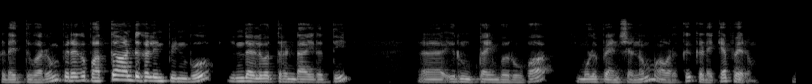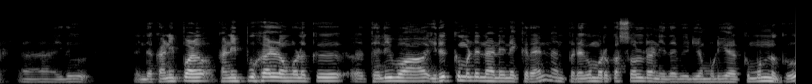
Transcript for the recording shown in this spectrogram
கிடைத்து வரும். பிறகு பத்து ஆண்டுகளின் பின்பு இந்த எழுபத்தி ரெண்டாயிரத்தி இருநூற்றி ஐம்பது ரூபாய் முழு பென்ஷனும் அவருக்கு கிடைக்க பெறும். இது இந்த கணிப்ப கணிப்புகள் உங்களுக்கு தெளிவாக இருக்குமென்று இருக்கும் என்று நான் நினைக்கிறேன். நான் பிறகு ஒருக்கா சொல்கிறேன் இதை வீடியோ முடியறதுக்கு முன்னுக்கு.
